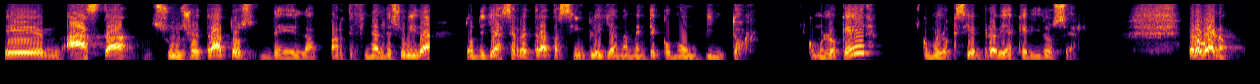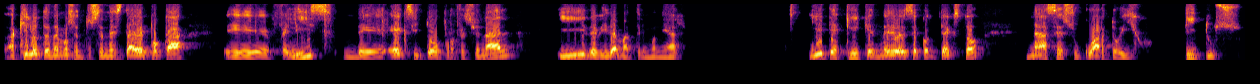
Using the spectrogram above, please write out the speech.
em, hasta sus retratos de la parte final de su vida, donde ya se retrata simple y llanamente como un pintor, como lo que era, como lo que siempre había querido ser. Pero bueno, aquí lo tenemos entonces en esta época eh, feliz de éxito profesional y de vida matrimonial. Y este aquí que en medio de ese contexto nace su cuarto hijo, Titus,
